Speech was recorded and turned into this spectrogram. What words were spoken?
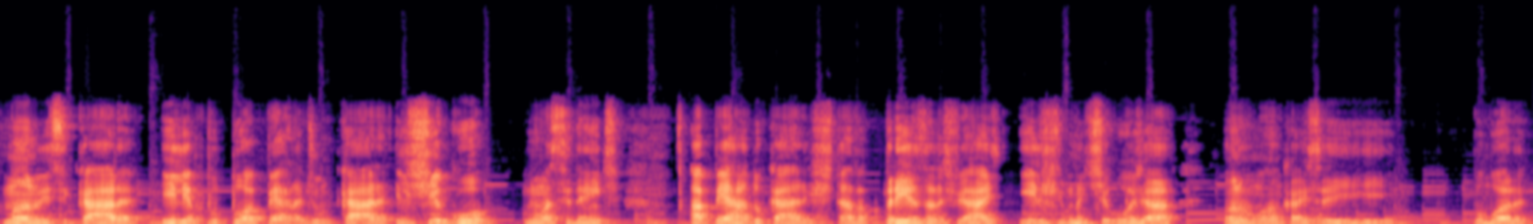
Mano, esse cara, ele amputou a perna de um cara. Ele chegou num acidente, a perna do cara estava presa nas ferragens e ele simplesmente chegou já, mano, vamos arrancar isso aí e vambora.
